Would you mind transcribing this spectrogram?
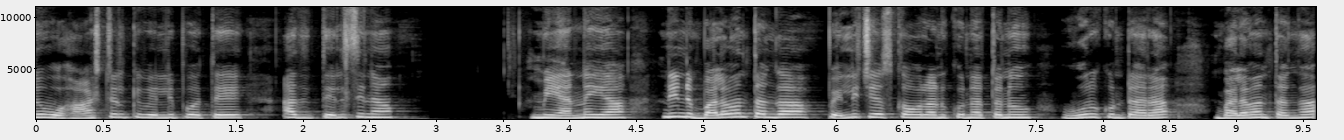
నువ్వు హాస్టల్కి వెళ్ళిపోతే అది తెలిసిన మీ అన్నయ్య నిన్ను బలవంతంగా పెళ్ళి చేసుకోవాలనుకున్న అతను ఊరుకుంటారా? బలవంతంగా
